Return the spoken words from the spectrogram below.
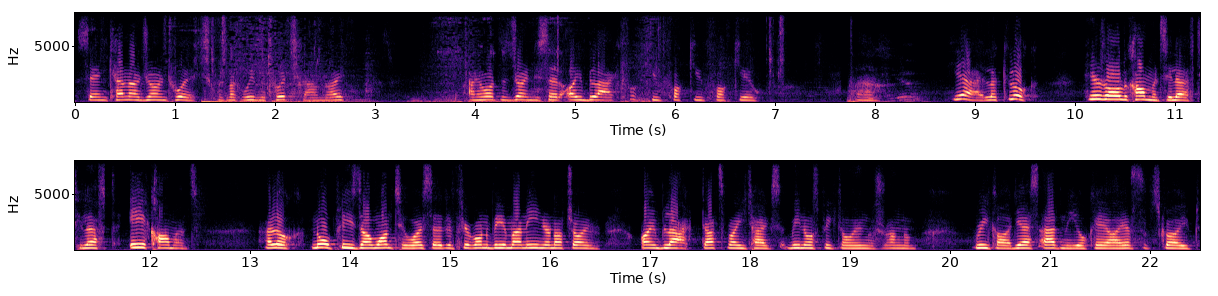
saying, "Can I join Twitch?" Because like we have a Twitch account, right? And he wanted to join. He said, "I'm black. Fuck you. Fuck you. Fuck you." Uh, yeah, like look, here's all the comments he left. He left eight comments. And look, no, please don't want to. I said, if you're going to be a man in, you're not joining. I'm black. That's my tags. Me no speak no English. Wrong them. Recod, yes, add me. Okay, I have subscribed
